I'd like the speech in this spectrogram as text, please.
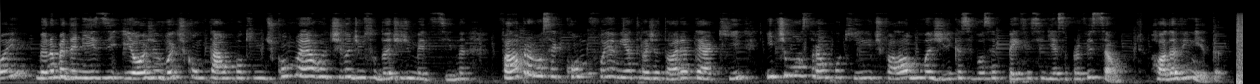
Oi, meu nome é Denise e hoje eu vou te contar um pouquinho de como é a rotina de um estudante de medicina, falar pra você como foi a minha trajetória até aqui e te mostrar um pouquinho, te falar algumas dicas se você pensa em seguir essa profissão. Roda a vinheta.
